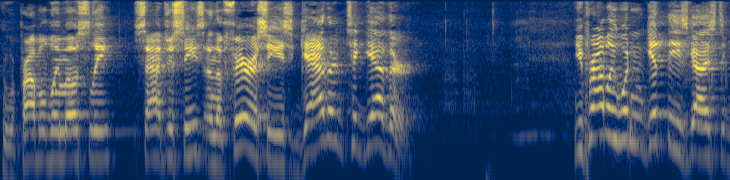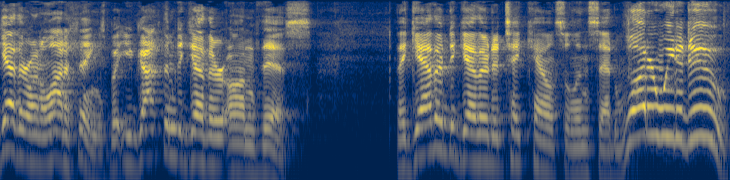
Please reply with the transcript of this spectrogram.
who were probably mostly Sadducees, and the Pharisees gathered together. You probably wouldn't get these guys together on a lot of things, but you got them together on this. They gathered together to take counsel and said, What are we to do?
